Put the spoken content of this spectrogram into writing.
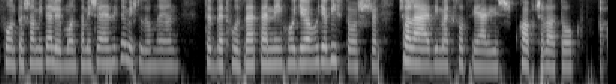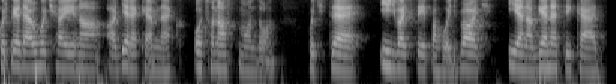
fontos, amit előbb mondtam, és ehhez is nem is tudok nagyon többet hozzátenni, hogy a, hogy a biztos családi, meg szociális kapcsolatok. Akkor például, hogyha én a, a gyerekemnek otthon azt mondom, hogy te így vagy szép, ahogy vagy, ilyen a genetikád,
